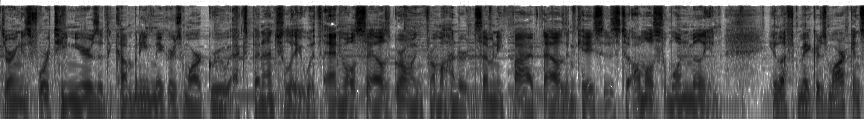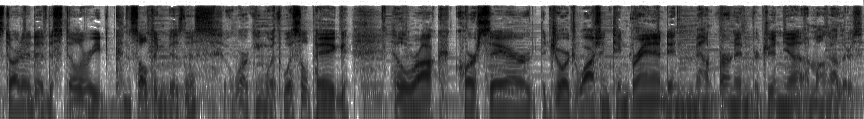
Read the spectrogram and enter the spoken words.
During his 14 years at the company, Maker's Mark grew exponentially, with annual sales growing from 175,000 cases to almost 1 million. He left Maker's Mark and started a distillery consulting business, working with Whistle Pig, Hill Rock, Corsair, the George Washington brand in Mount Vernon, Virginia, among others.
